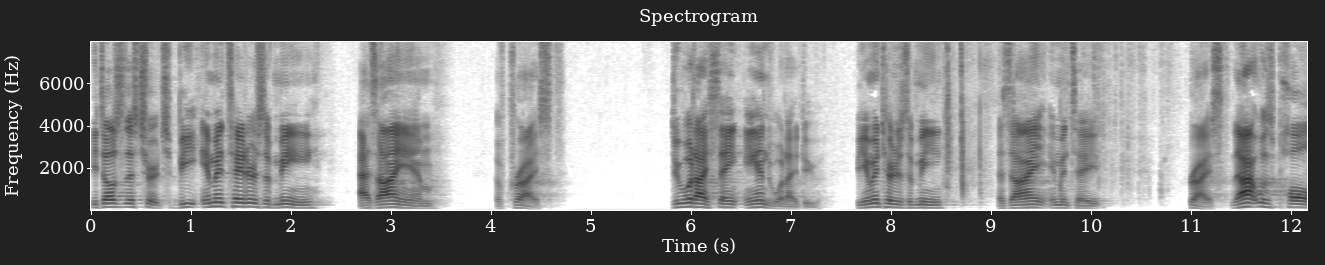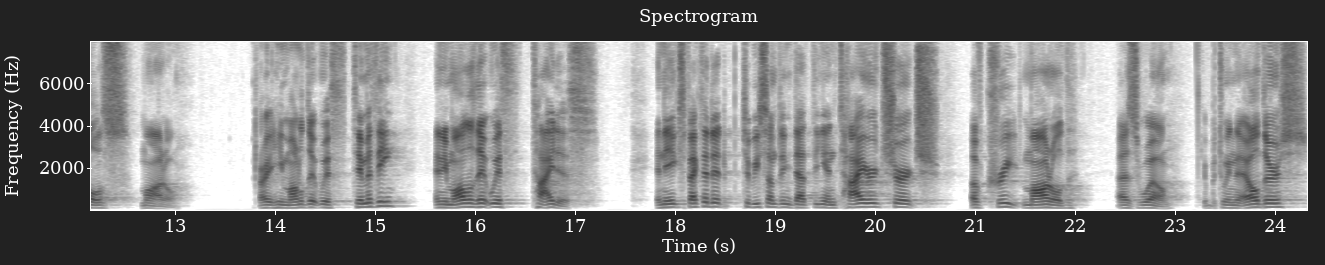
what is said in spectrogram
he tells this church, Be imitators of me as I am of Christ. Do what I say and what I do. Be imitators of me as I imitate Christ. That was Paul's model. All right, he modeled it with Timothy and he modeled it with Titus. And he expected it to be something that the entire church of Crete modeled as well between the elders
